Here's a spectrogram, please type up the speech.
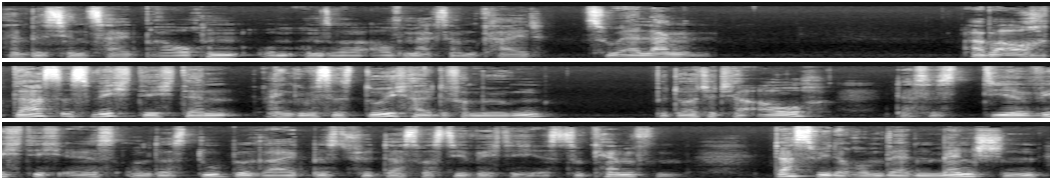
ein bisschen Zeit brauchen, um unsere Aufmerksamkeit zu erlangen. Aber auch das ist wichtig, denn ein gewisses Durchhaltevermögen bedeutet ja auch, dass es dir wichtig ist und dass du bereit bist, für das, was dir wichtig ist, zu kämpfen. Das wiederum werden Menschen,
